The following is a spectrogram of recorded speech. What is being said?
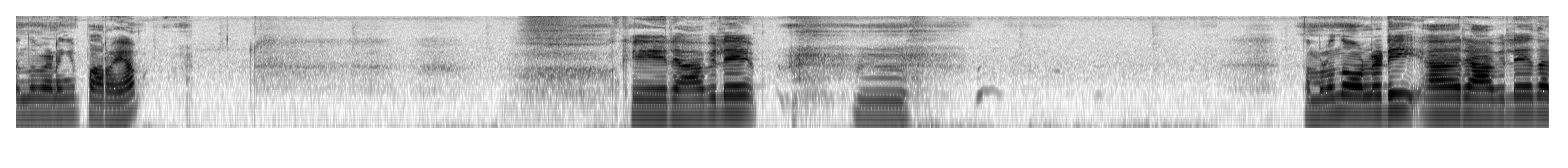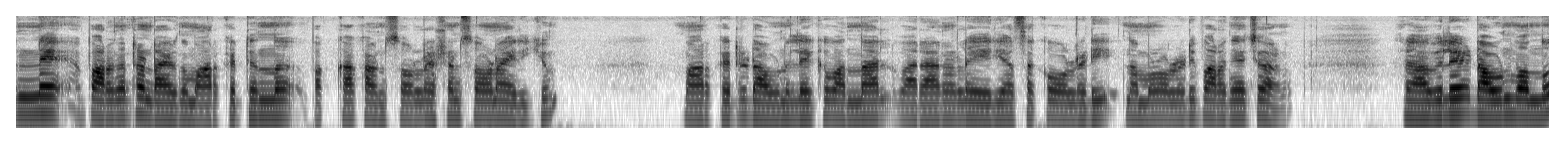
എന്ന് വേണമെങ്കിൽ പറയാം. ഓക്കെ രാവിലെ നമ്മളൊന്ന് ഓൾറെഡി രാവിലെ തന്നെ പറഞ്ഞിട്ടുണ്ടായിരുന്നു മാർക്കറ്റിൽ നിന്ന് പക്ക കൺസോളേഷൻ സോൺ ആയിരിക്കും മാർക്കറ്റ് ഡൗണിലേക്ക് വന്നാൽ വരാനുള്ള ഏരിയാസൊക്കെ ഓൾറെഡി നമ്മൾ ഓൾറെഡി പറഞ്ഞു വെച്ചതാണ് രാവിലെ ഡൗൺ വന്നു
